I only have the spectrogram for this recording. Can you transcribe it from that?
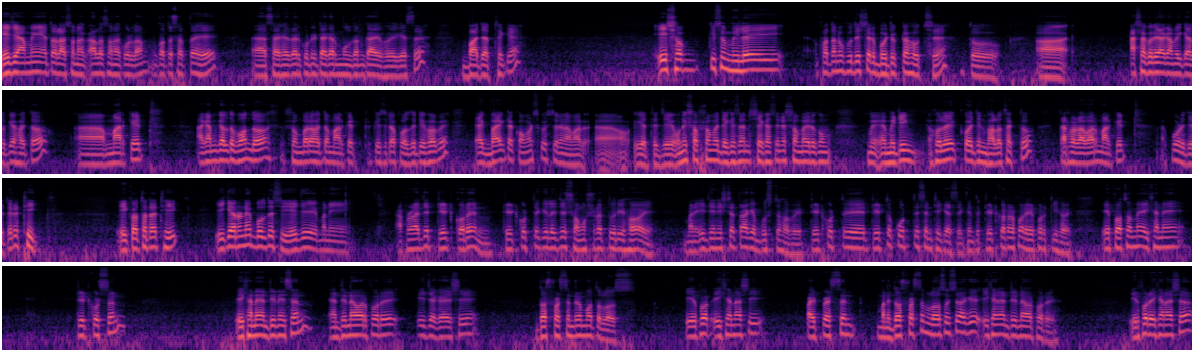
এই যে আমি এত আলোচনা আলোচনা করলাম, গত সপ্তাহে ষাট হাজার কোটি টাকার মূলধন গায়েব হয়ে গেছে বাজার থেকে। এই সব কিছু মিলেই প্রধান উপদেষ্টার বৈঠকটা হচ্ছে। তো আশা করি আগামীকালকে হয়তো মার্কেট, আগামীকাল তো বন্ধ, সোমবারে হয়তো মার্কেট কিছুটা পজিটিভ হবে। এক ভাই একটা কমেন্টস করছিলেন আমার ইয়েতে যে উনি সবসময় দেখেছেন শেখ হাসিনার সময় এরকম মিটিং হলে কয়েকদিন ভালো থাকতো, তারপর আবার মার্কেট পড়ে যেত, এটা ঠিক। এই কথাটা ঠিক। এই কারণে বলতেছি, এই যে মানে আপনারা যে ট্রেড করেন ট্রেড করতে গেলে যে সমস্যাটা তৈরি হয় মানে এই জিনিসটা তো আগে বুঝতে হবে। ট্রেড করতে ট্রেড তো করতেছেন, ঠিক আছে, কিন্তু ট্রেড করার পর এরপর কী হয়? এ প্রথমে এখানে ট্রেড করছেন, এখানে অ্যান্টি নিয়েছেন অ্যান্টি নেওয়ার পরে এই জায়গায় এসে দশ পার্সেন্টের মতো লস এরপর এইখানে আসি ফাইভ পার্সেন্ট মানে দশ পার্সেন্ট লস হয়েছে আগে, এখানে অ্যান্টি নেওয়ার পরে। এরপর এখানে আসা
